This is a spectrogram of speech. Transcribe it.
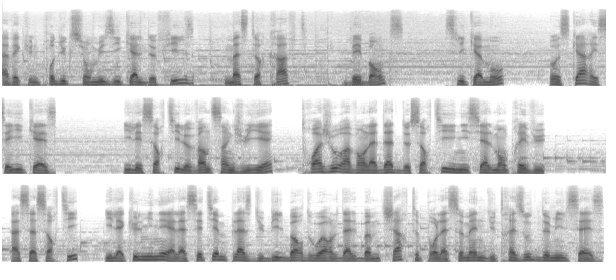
avec une production musicale de Fields, Mastercraft, B-Banks, Slikamo, Oscar et Seikez. Il est sorti le 25 juillet, trois jours avant la date de sortie initialement prévue. À sa sortie, il a culminé à la 7 place du Billboard World Album Chart pour la semaine du 13 août 2016.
